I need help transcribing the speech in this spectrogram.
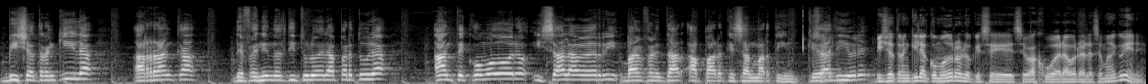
Villa Tranquila, arranca defendiendo el título de la apertura ante Comodoro y Salaberry va a enfrentar a Parque San Martín. Queda O sea, libre. Villa Tranquila Comodoro es lo que se, se va a jugar ahora la semana que viene.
